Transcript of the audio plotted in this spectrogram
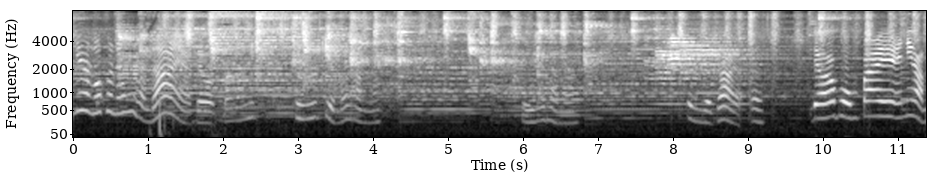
เนี่ยรถคันนี้ผมอยาได้อะแต่แบบตอนนั้นซื้อเก็บไม่ทันนะซื้อไม่ทันนะผมอยากได้อะเออเดี๋ยวผมไปไอ้นี่ก่อน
